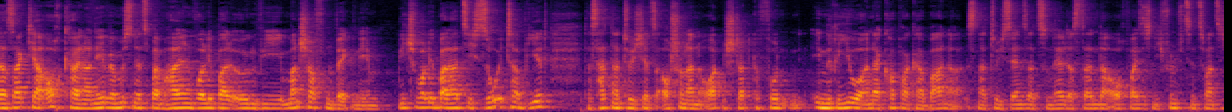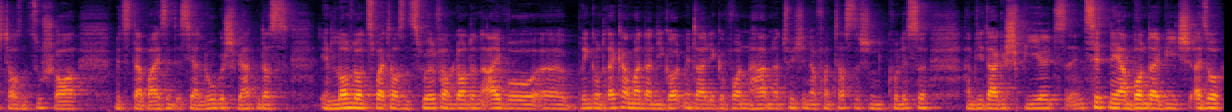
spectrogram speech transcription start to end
da sagt ja auch keiner, nee, wir müssen jetzt beim Hallenvolleyball irgendwie Mannschaften wegnehmen. Beachvolleyball hat sich so etabliert, das hat natürlich jetzt auch schon an Orten stattgefunden. In Rio an der Copacabana ist natürlich sensationell, dass dann da auch, weiß ich nicht, 15.000, 20.000 Zuschauer mit dabei sind, ist ja logisch. Wir hatten das in London 2012 am London Eye, wo äh, Brink und Reckermann dann die Goldmedaille gewonnen haben, natürlich in einer fantastischen Kulisse haben die da gespielt, in Sydney am Bondi Beach. Also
